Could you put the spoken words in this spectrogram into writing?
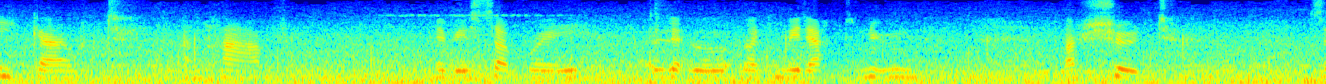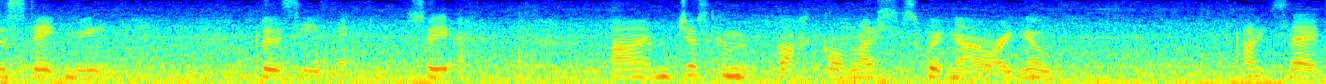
eke out and have maybe a subway a little like mid-afternoon that should sustain me for this evening. So yeah I'm just coming back on Leicester Square now I know. I said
